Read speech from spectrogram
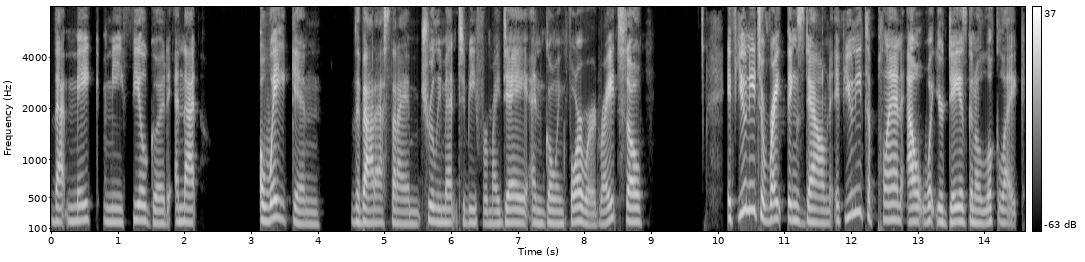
that make me feel good and that awaken the badass that I am truly meant to be for my day and going forward, right? So, if you need to write things down, if you need to plan out what your day is going to look like,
